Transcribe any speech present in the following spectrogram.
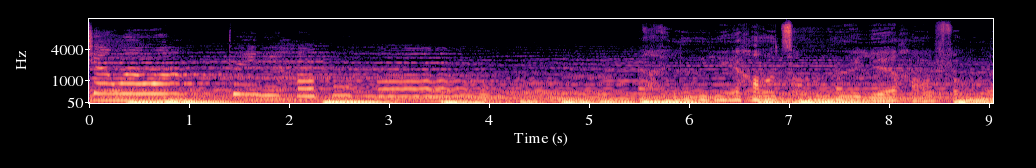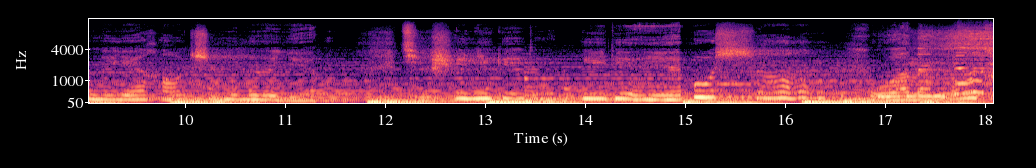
想问我对你。好不好？来了也好走了也好，疯了也好，吃了也好，其实你给的一点也不少。我们都太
